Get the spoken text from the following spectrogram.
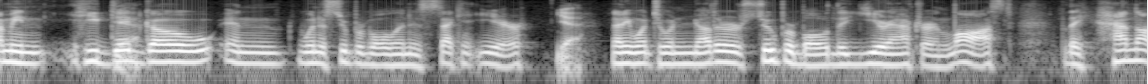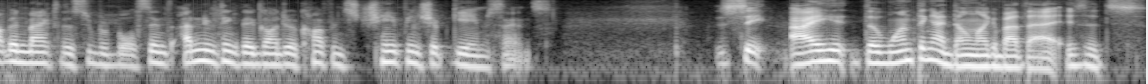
I mean, he did Yeah. go and win a Super Bowl in his second year. Yeah. Then he went to another Super Bowl the year after and lost. But they have not been back to the Super Bowl since. I don't even think they've gone to a conference championship game since. See, I the one thing I don't like about that is it's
